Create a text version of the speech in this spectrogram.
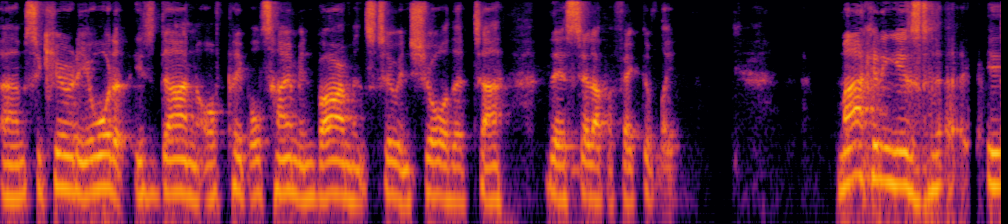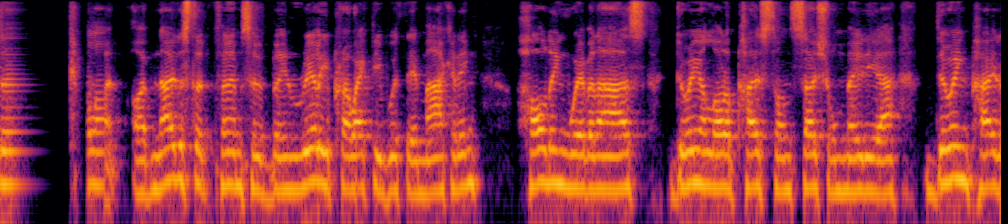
um, security audit is done of people's home environments to ensure that uh, they're set up effectively. Marketing is, is a element. I've noticed that firms have been really proactive with their marketing holding webinars, doing a lot of posts on social media, doing paid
